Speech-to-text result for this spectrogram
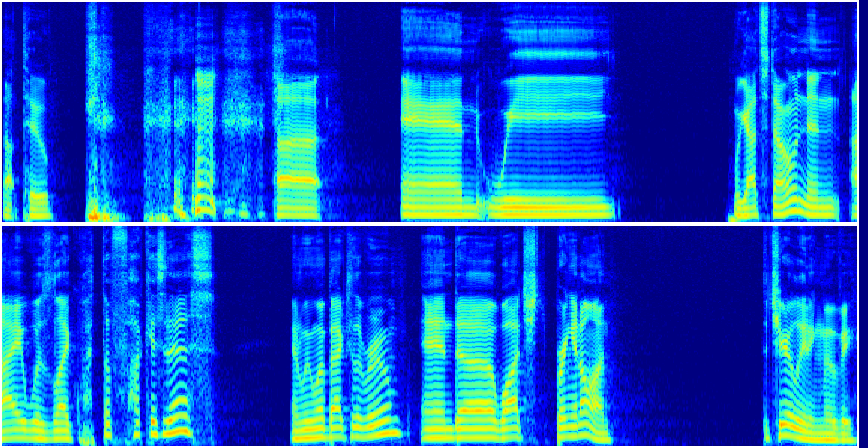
About two. uh, and we we got stoned, and I was like, "What the fuck is this?" And we went back to the room and uh, watched Bring It On, the cheerleading movie.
